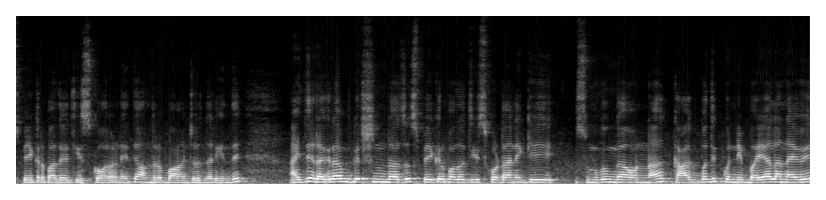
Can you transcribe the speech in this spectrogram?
స్పీకర్ పదవి తీసుకోవాలని అయితే అందరూ భావించడం జరిగింది. అయితే రఘురామకృష్ణరాజు స్పీకర్ పదవి తీసుకోవడానికి సుముఖంగా ఉన్న కాకపోతే కొన్ని భయాలు అనేవి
